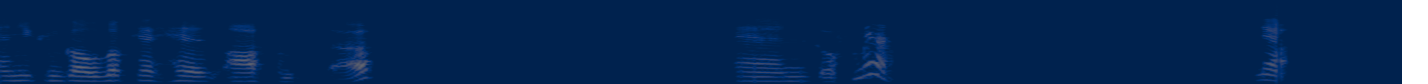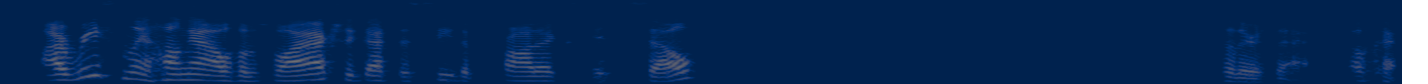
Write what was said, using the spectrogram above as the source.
And you can go look at his awesome stuff and go from there. Now, I recently hung out with him, so I actually got to see the products itself. So there's that. Okay.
